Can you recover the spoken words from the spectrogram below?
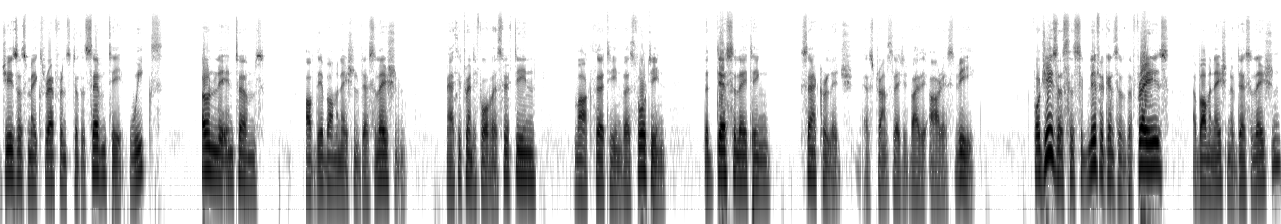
Jesus makes reference to the 70 weeks only in terms of the abomination of desolation. Matthew 24, verse 15, Mark 13, verse 14. The desolating sacrilege, as translated by the RSV. For Jesus, the significance of the phrase abomination of desolation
